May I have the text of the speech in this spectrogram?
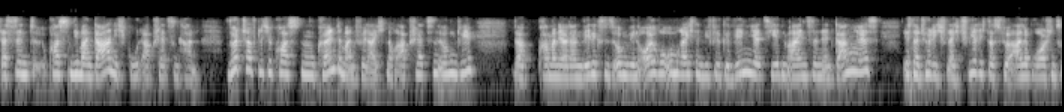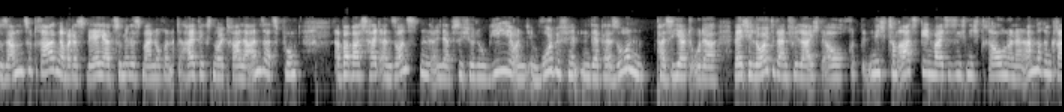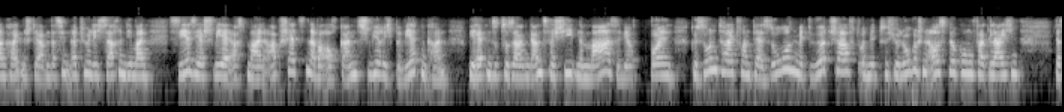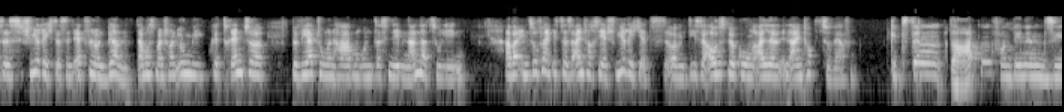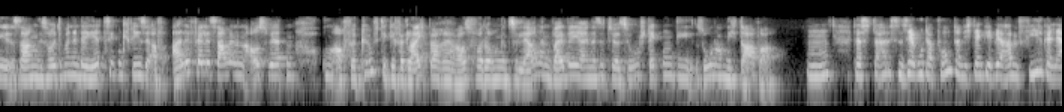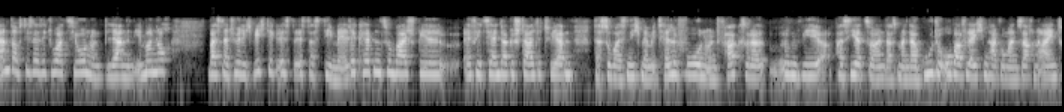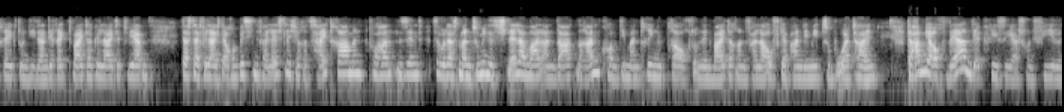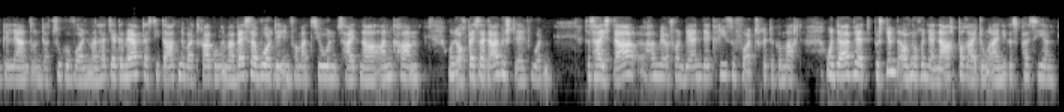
Das sind Kosten, die man gar nicht gut abschätzen kann. Wirtschaftliche Kosten könnte man vielleicht noch abschätzen irgendwie. Da kann man ja dann wenigstens irgendwie in Euro umrechnen, wie viel Gewinn jetzt jedem Einzelnen entgangen ist. Ist natürlich vielleicht schwierig, das für alle Branchen zusammenzutragen, aber das wäre ja zumindest mal noch ein halbwegs neutraler Ansatzpunkt. Aber was halt ansonsten in der Psychologie und im Wohlbefinden der Person passiert oder welche Leute dann vielleicht auch nicht zum Arzt gehen, weil sie sich nicht trauen und an anderen Krankheiten sterben, das sind natürlich Sachen, die man sehr, sehr schwer erstmal abschätzen, aber auch ganz schwierig bewerten kann. Wir hätten sozusagen ganz verschiedene Maße. Wir wollen Gesundheit von Personen mit Wirtschaft und mit psychologischen Auswirkungen vergleichen. Das ist schwierig, das sind Äpfel und Birnen. Da muss man schon irgendwie getrennte Bewertungen haben, um das nebeneinander zu legen. Aber insofern ist es einfach sehr schwierig, jetzt ähm, diese Auswirkungen alle in einen Topf zu werfen. Gibt es denn Daten, von denen Sie sagen, die sollte man in der jetzigen Krise auf alle Fälle sammeln und auswerten, um auch für künftige vergleichbare Herausforderungen zu lernen, weil wir ja in einer Situation stecken, die so noch nicht da war? Mhm. Das, das ist ein sehr guter Punkt und ich denke, wir haben viel gelernt aus dieser Situation und lernen immer noch. Was natürlich wichtig ist, ist, dass die Meldeketten zum Beispiel effizienter gestaltet werden, dass sowas nicht mehr mit Telefon und Fax oder irgendwie passiert, sondern dass man da gute Oberflächen hat, wo man Sachen einträgt und die dann direkt weitergeleitet werden dass da vielleicht auch ein bisschen verlässlichere Zeitrahmen vorhanden sind, so dass man zumindest schneller mal an Daten rankommt, die man dringend braucht, um den weiteren Verlauf der Pandemie zu beurteilen. Da haben wir auch während der Krise ja schon viel gelernt und dazu gewonnen. Man hat ja gemerkt, dass die Datenübertragung immer besser wurde, Informationen zeitnah ankamen und auch besser dargestellt wurden. Das heißt, da haben wir schon während der Krise Fortschritte gemacht. Und da wird bestimmt auch noch in der Nachbereitung einiges passieren.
